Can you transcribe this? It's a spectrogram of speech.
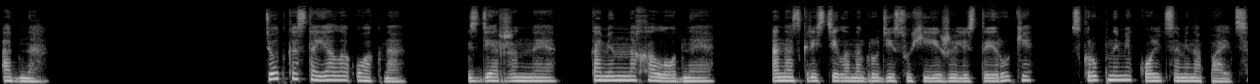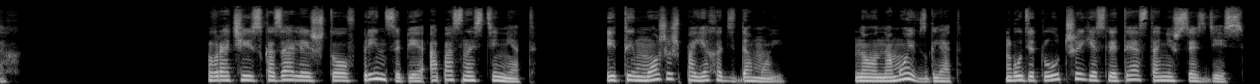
одна. Тетка стояла у окна, сдержанная, каменно-холодная. Она скрестила на груди сухие жилистые руки с крупными кольцами на пальцах. Врачи сказали, что в принципе опасности нет и ты можешь поехать домой. Но, на мой взгляд, будет лучше, если ты останешься здесь.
